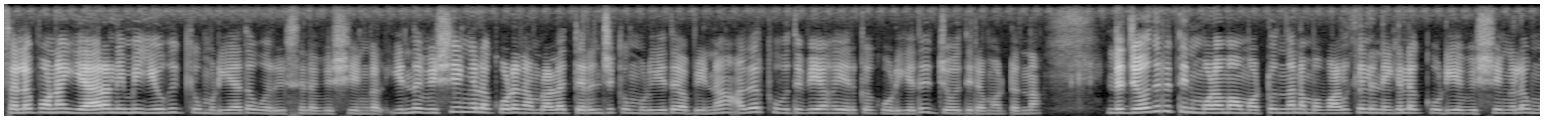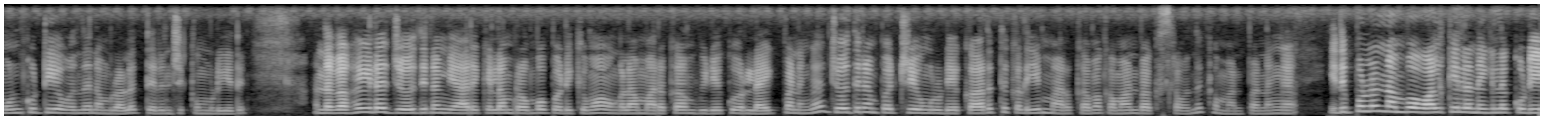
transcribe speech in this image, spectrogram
சொல்லப்போனால் யாராலையுமே யூகிக்க முடியாத ஒரு சில விஷயங்கள். இந்த விஷயங்களை கூட நம்மளால் தெரிஞ்சிக்க முடியுது அப்படின்னா அதற்கு உதவியாக இருக்கக்கூடியது ஜோதிடம் மட்டும்தான். இந்த ஜோதிடத்தின் மூலமாக மட்டும்தான் நம்ம வாழ்க்கையில் நிகழக்கூடிய விஷயங்களை முன்கூட்டியே வந்து நம்மளால் தெரிஞ்சிக்க முடியுது. அந்த வகையில் ஜோதிடம் யாருக்கெல்லாம் ரொம்ப பிடிக்குமோ அவங்களாம் மறக்காமல் வீடியோக்கு ஒரு லைக் பண்ணுங்கள் ஜோதிடம் பற்றி உங்களுடைய கருத்துக்களையும் மறக்காமல் கமெண்ட் பாக்ஸில் வந்து கமெண்ட் பண்ணுங்கள் இது போல் நம்ம வாழ்க்கையில் நிகழக்கூடிய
